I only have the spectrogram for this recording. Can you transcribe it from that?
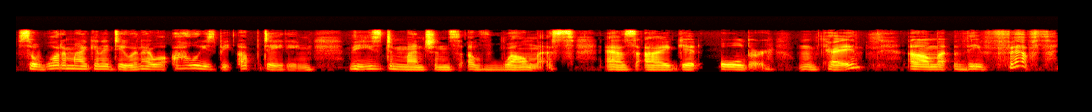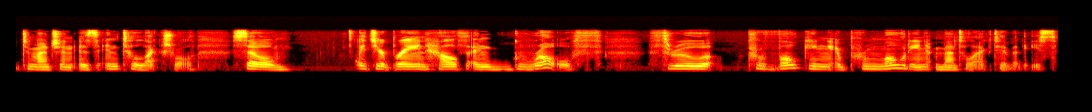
So what am I going to do? And I will always be updating these dimensions of wellness as I get older. Okay. Um, the fifth dimension is intellectual. So it's your brain health and growth through provoking and promoting mental activities.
